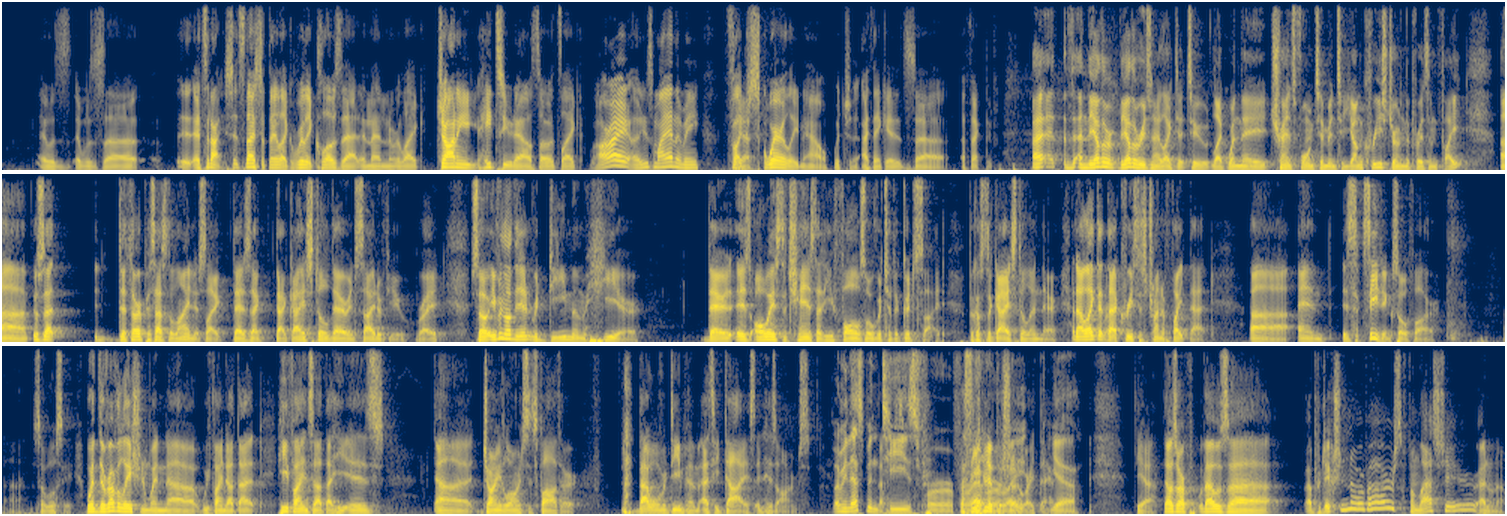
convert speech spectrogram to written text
it was it was uh, it, it's nice. It's nice that they like really close that, and then we're like, Johnny hates you now, so it's like, all right, uh, he's my enemy, it's like Yeah. squarely now, which I think is uh, effective. I, and the other the other reason I liked it too, like when they transformed him into young Kreese during the prison fight, uh, was that the therapist has the line. It's like there's that that guy is still there inside of you, right? So even though they didn't redeem him here, there is always the chance that he falls over to the good side because the guy is still in there. And I like that that Kreese is trying to fight that uh, and is succeeding so far. Uh, so we'll see. When the revelation, when uh, we find out that he finds out that he is uh, Johnny Lawrence's father, that will redeem him as he dies in his arms. I mean, that's been teased for forever, That's the end of the show right? right there. Yeah. Yeah, that was our that was uh, a prediction of ours from last year. I don't know.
